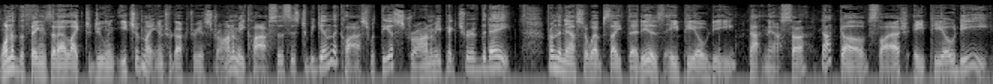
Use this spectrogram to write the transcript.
One of the things that I like to do in each of my introductory astronomy classes is to begin the class with the astronomy picture of the day from the NASA website that is apod.nasa.gov apod.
